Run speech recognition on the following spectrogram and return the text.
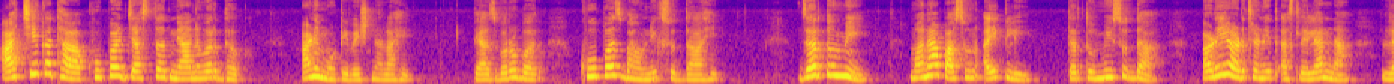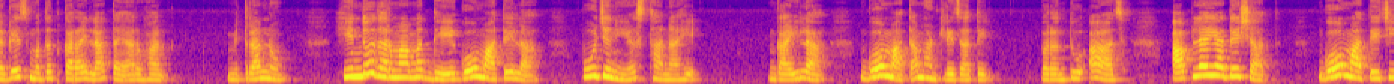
आजची कथा खूपच जास्त ज्ञानवर्धक आणि मोटिवेशनल आहे. त्याचबरोबर खूपच भावनिकसुद्धा आहे. जर तुम्ही मनापासून ऐकली तर तुम्हीसुद्धा अडीअडचणीत असलेल्यांना लगेच मदत करायला तयार व्हाल. मित्रांनो हिंदू धर्मामध्ये गोमातेला पूजनीय स्थान आहे. गाईला गोमाता म्हटले जाते. परंतु आज आपल्या या देशात गोमातेची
